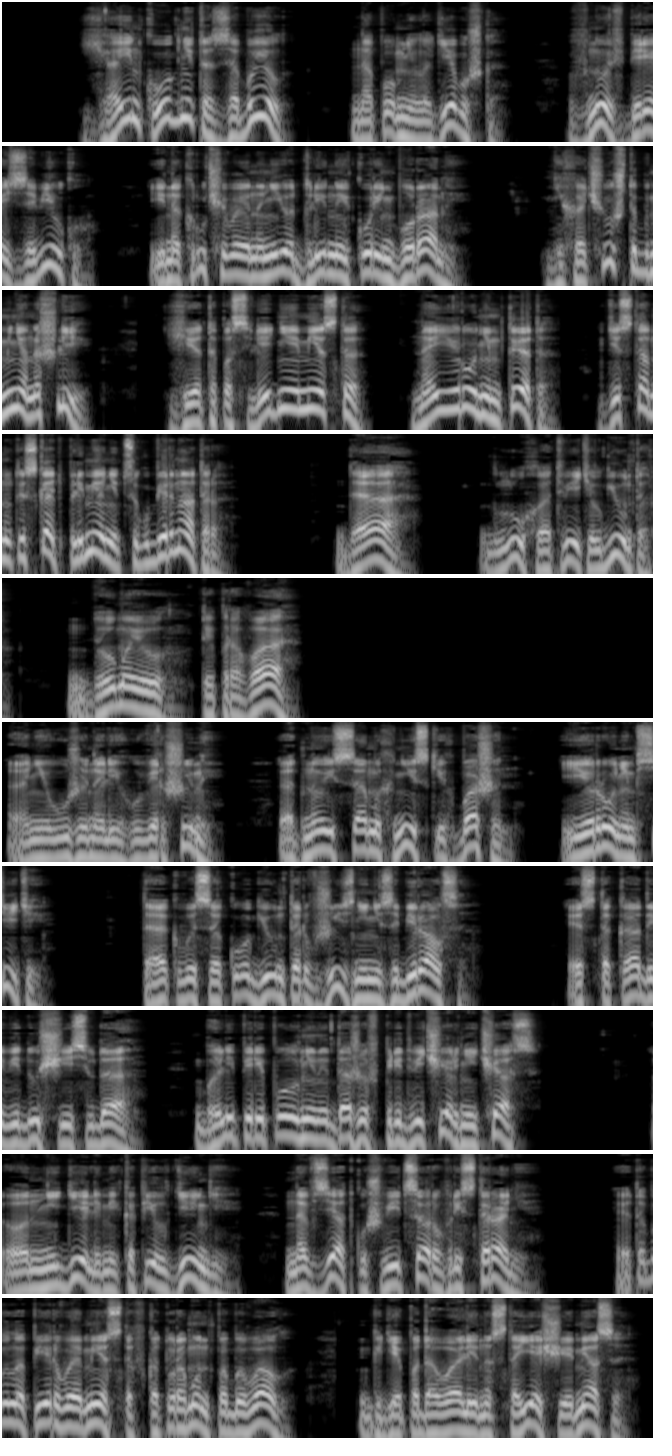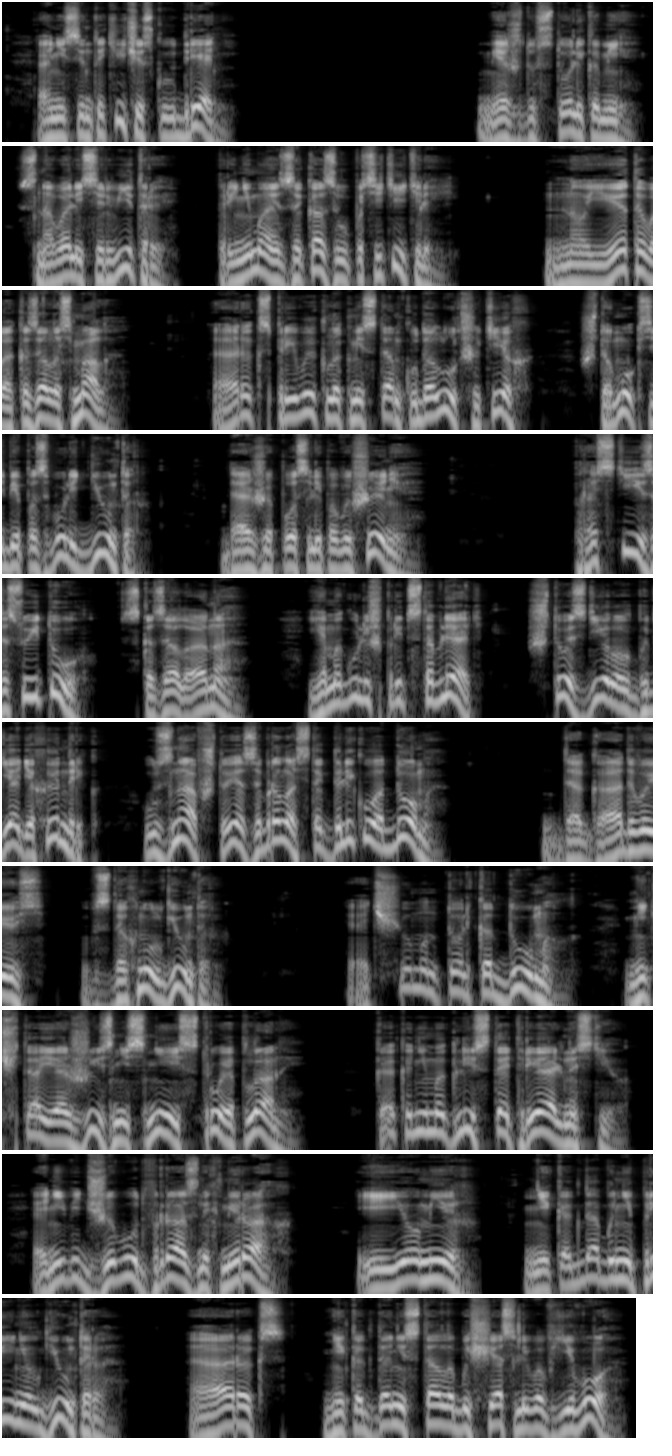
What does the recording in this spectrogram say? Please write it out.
«Я инкогнито забыл», — напомнила девушка, вновь берясь за вилку и накручивая на нее длинный корень бураны. «Не хочу, чтобы меня нашли. И это последнее место на Иероним Тета, где станут искать племянницу губернатора». «Да», — глухо ответил Гюнтер, — «думаю, ты права». Они ужинали у вершины одной из самых низких башен Иероним-Сити. Так высоко Гюнтер в жизни не забирался. Эстакады, ведущие сюда, были переполнены даже в предвечерний час. Он неделями копил деньги на взятку швейцару в ресторане. Это было первое место, в котором он побывал, где подавали настоящее мясо, а не синтетическую дрянь. Между столиками сновали сервиторы, принимая заказы у посетителей. Но и этого оказалось мало. Арекс привыкла к местам куда лучше тех, что мог себе позволить Гюнтер, даже после повышения. «Прости за суету», — сказала она. «Я могу лишь представлять, что сделал бы дядя Хенрик, узнав, что я забралась так далеко от дома». «Догадываюсь», — вздохнул Гюнтер. О чем он только думал, мечтая о жизни с ней, строя планы. Как они могли стать реальностью? Они ведь живут в разных мирах. И ее мир никогда бы не принял Гюнтера, а Арекс никогда не стала бы счастлива в его.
